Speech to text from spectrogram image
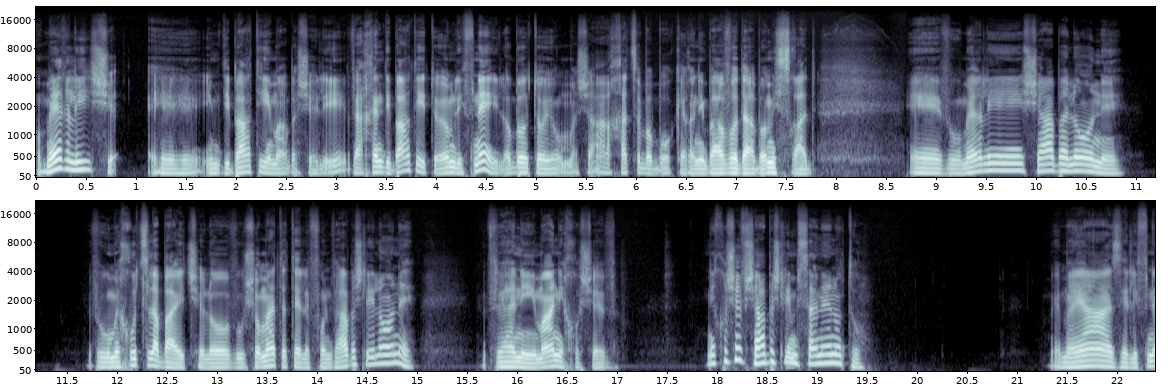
אומר לי שאם דיברתי עם אבא שלי, ואכן דיברתי איתו יום לפני, לא באותו יום, השעה 11 בבוקר, אני בעבודה, במשרד, אה, והוא אומר לי שאבא לא עונה, והוא מחוץ לבית שלו, והוא שומע את הטלפון, ואבא שלי לא עונה. ואני, מה אני חושב? אני חושב שאבא שלי מסנן אותו. הם היה, זה לפני,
